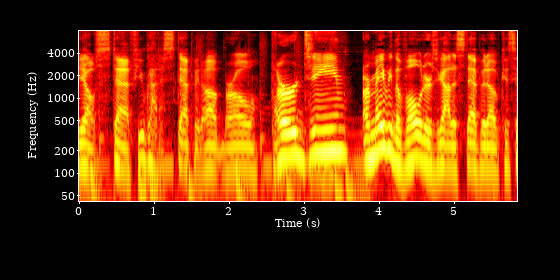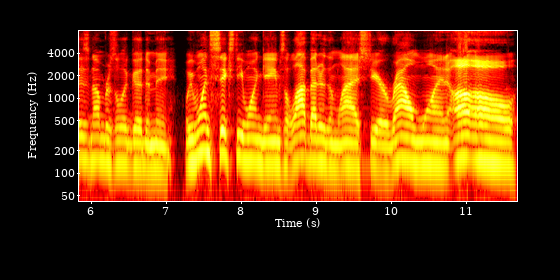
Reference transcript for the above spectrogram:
Yo, Steph, you gotta step it up, bro. Third team? Or maybe the voters gotta step it up because his numbers look good to me. We won 61 games, a lot better than last year. Round one, uh-oh.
